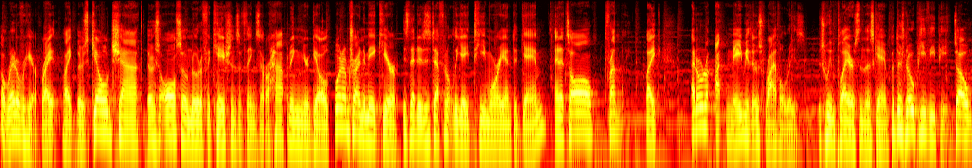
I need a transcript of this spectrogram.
oh, right over here, right? Like there's guild chat. There's also notifications of things that are happening in your guild. What I'm trying to make here is that it is definitely a team oriented game and it's all friendly. Like I don't know, maybe there's rivalries between players in this game, but there's no PvP. So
